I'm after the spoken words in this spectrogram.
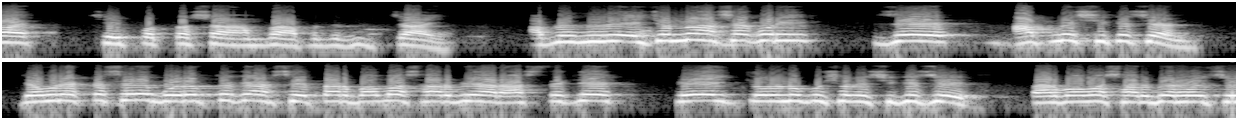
হয়, সেই প্রত্যাশা আমরা আপনাদের চাই। আপনাদের এই জন্য আশা করি যে আপনি শিখেছেন। যেমন একটা ছেলে বৈরব থেকে আসছে, তার বাবা সার্বিয়ার আজ থেকে এই চৌরানব্বই সালে শিখেছে, তার বাবা সার্বিয়ার হয়েছে,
